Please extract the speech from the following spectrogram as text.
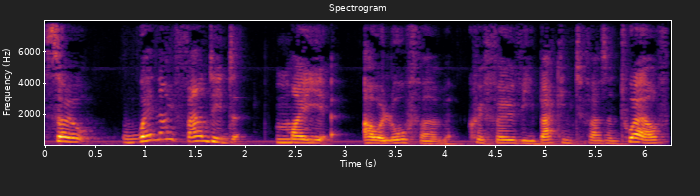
So, when I founded my our law firm, Crefovi, back in 2012,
